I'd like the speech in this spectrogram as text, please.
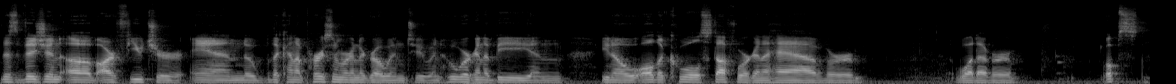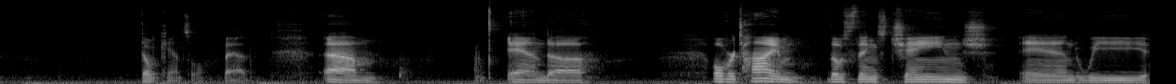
this vision of our future and the kind of person we're going to grow into and who we're going to be and, you know, all the cool stuff we're going to have or whatever. Whoops. Don't cancel. Bad. Um, and uh, over time, those things change and we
